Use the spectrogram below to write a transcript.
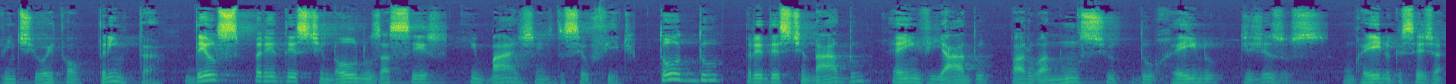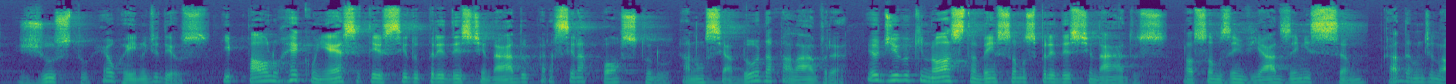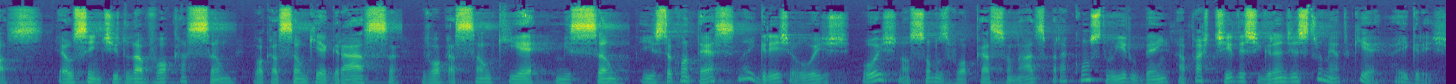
28 ao 30. Deus predestinou-nos a ser imagens do seu Filho. Todo predestinado é enviado para o anúncio do reino de Jesus. Um reino que seja justo é o reino de Deus. E Paulo reconhece ter sido predestinado para ser apóstolo, anunciador da palavra. Eu digo que nós também somos predestinados, nós somos enviados em missão, cada um de nós é o sentido da vocação, vocação que é graça, vocação que é missão. E isso acontece na igreja hoje. Hoje nós somos vocacionados para construir o bem a partir deste grande instrumento que é a igreja.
